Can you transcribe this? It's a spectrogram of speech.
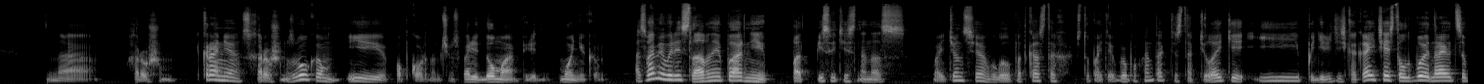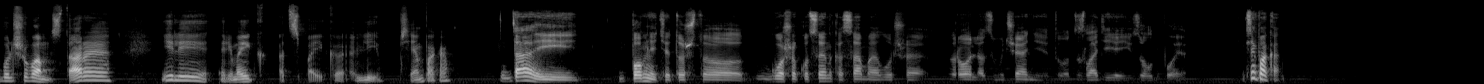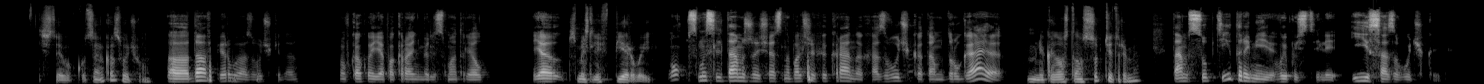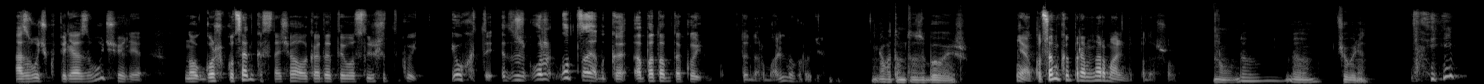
на хорошем экране, с хорошим звуком и попкорном, чем смотреть дома перед моником. А с вами были славные парни. Подписывайтесь на нас в iTunes, в Google подкастах, вступайте в группу ВКонтакте, ставьте лайки и поделитесь, какая часть Олдбоя нравится больше вам, старая или ремейк от Спайка Ли. Всем пока. Да, и помните то, что Гоша Куценко самая лучшая роль озвучания этого злодея из Олдбоя. Всем пока. Что его Куценко озвучил? А, да, в первой озвучке, да. Ну, в какой я, по крайней мере, смотрел. Я, В смысле, в первый. ну, в смысле, там же сейчас на больших экранах озвучка там другая. Мне казалось, там с субтитрами. Там с субтитрами выпустили и с озвучкой. Озвучку переозвучили, но Гоша Куценко сначала, когда ты его слышишь, такой, ух ты, это же Гоша Куценко, а потом такой, да нормально вроде. А потом ты забываешь. Не, Куценко прям нормально подошел. Ну, да, да, чего бы нет.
